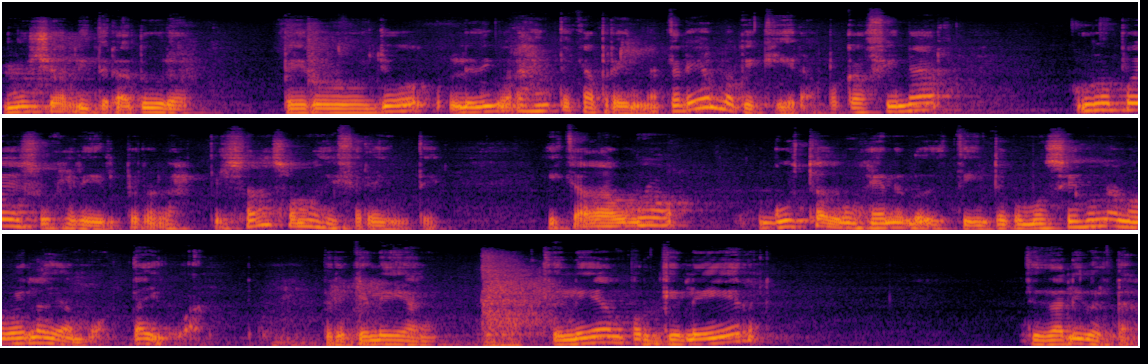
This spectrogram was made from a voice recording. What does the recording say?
mucha literatura, pero yo le digo a la gente que aprenda, que lean lo que quieran, porque al final uno puede sugerir, pero las personas somos diferentes y cada uno gusta de un género distinto, como si es una novela de amor, da igual, pero que lean, que lean porque leer te da libertad.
